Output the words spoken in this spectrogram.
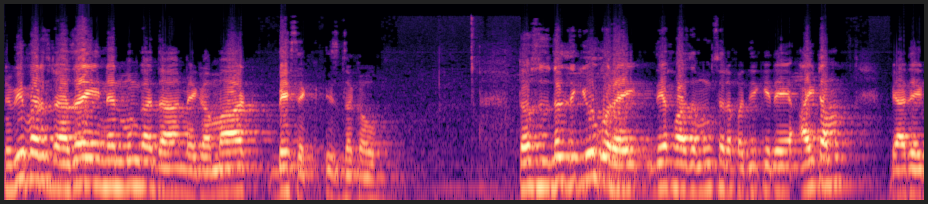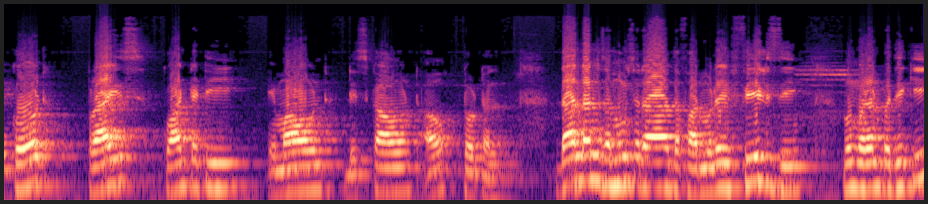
نو ویورز راځي نن مونږه دا میگا مارټ بیسک از دکو تاسو دلته کې وګورئ د خوا زمونږ سره په دې کې د آیټم بیا د کوډ پرایس کوانټټي اماونټ ډیسکاونټ او ټوټل دا نن زموږ سره د فارمولې فیلډز دي موږ نن په دې کې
